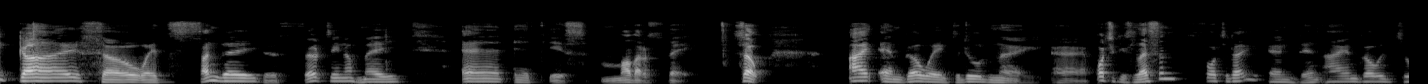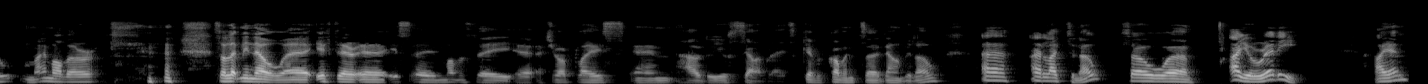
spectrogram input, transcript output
Hey guys, so it's Sunday the 13th of May and it is Mother's Day. So I am going to do my uh, Portuguese lesson for today and then I am going to my mother. so let me know uh, if there uh, is a Mother's Day uh, at your place and how do you celebrate. Give a comment uh, down below. Uh, I'd like to know. So are you ready? I am,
